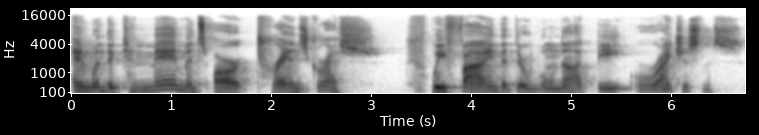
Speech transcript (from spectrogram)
And when the commandments are transgressed, we find that there will not be righteousness.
